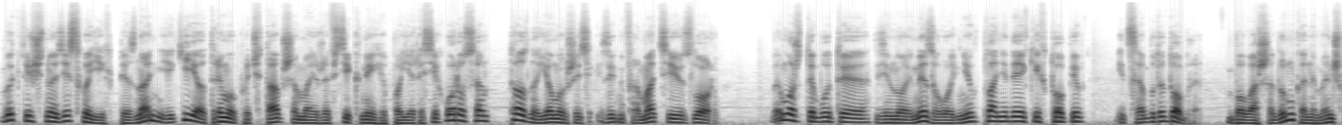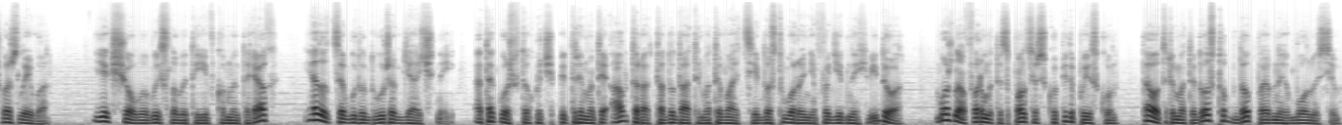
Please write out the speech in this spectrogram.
виключно зі своїх пізнань, які я отримав, прочитавши майже всі книги по Єресі Хоруса та ознайомившись з інформацією з лору. Ви можете бути зі мною не згодні в плані деяких топів, і це буде добре, бо ваша думка не менш важлива. Якщо ви висловите її в коментарях, я за це буду дуже вдячний. А також, хто хоче підтримати автора та додати мотивації до створення подібних відео, можна оформити спонсорську підписку та отримати доступ до певних бонусів.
